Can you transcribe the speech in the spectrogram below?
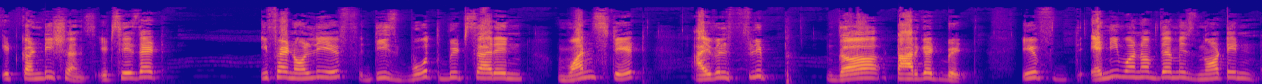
it conditions. It says that if and only if these both bits are in one state i will flip the target bit if any one of them is not in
